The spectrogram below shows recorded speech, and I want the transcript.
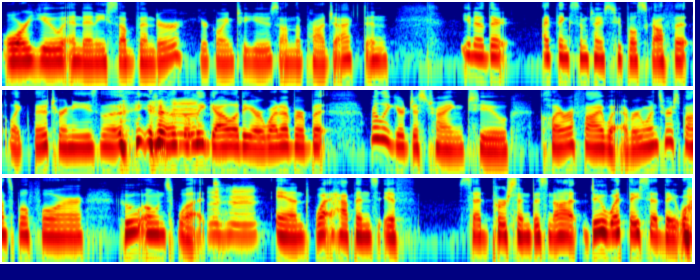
or you and any sub vendor you're going to use on the project. And you know, there I think sometimes people scoff at like the attorneys, the you know, the Mhm. legality or whatever, but really you're just trying to clarify what everyone's responsible for, who owns what, Mhm. and what happens if said person does not do what they said they would.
